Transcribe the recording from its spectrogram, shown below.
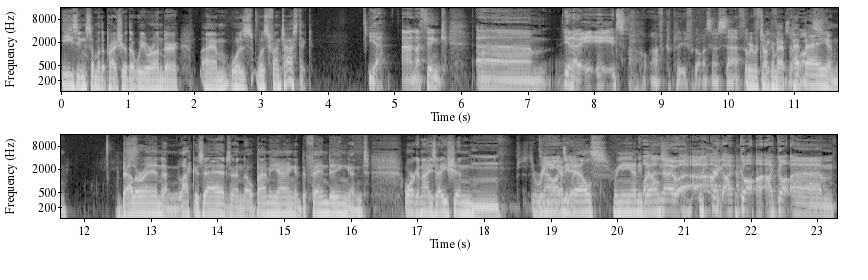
easing some of the pressure that we were under, um, was was fantastic. Yeah, and I think um, you know it, it's. I've completely forgotten what I was going to say. I thought we were talking about Pepe and Bellerin and Lacazette and Aubameyang and defending and organisation. Ringing any idea. bells? Ringing any Well, bells? no, uh, I, I got I got um,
